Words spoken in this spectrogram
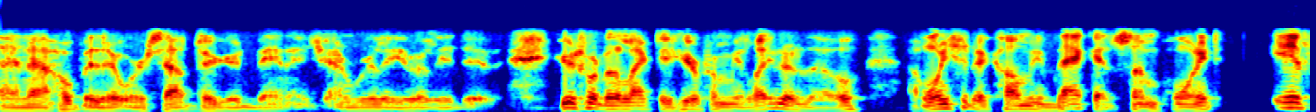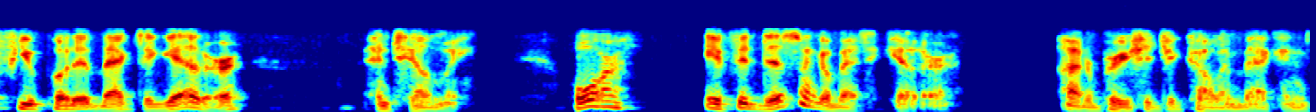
and I hope that it works out to your advantage. I really, really do. Here's what I'd like to hear from you later, though. I want you to call me back at some point if you put it back together and tell me. Or if it doesn't go back together, I'd appreciate you calling back and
